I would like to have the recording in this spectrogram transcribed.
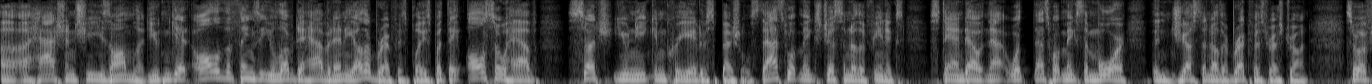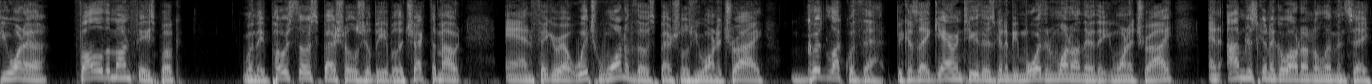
a, a hash and cheese omelet. You can get all of the things that you love to have at any other breakfast place. But they also have such unique and creative specials. That's what makes just another Phoenix stand out, and that what that's what makes them more than just another breakfast restaurant. So if you want to follow them on Facebook, when they post those specials, you'll be able to check them out and figure out which one of those specials you want to try. Good luck with that because I guarantee you there's going to be more than one on there that you want to try. And I'm just going to go out on a limb and say,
